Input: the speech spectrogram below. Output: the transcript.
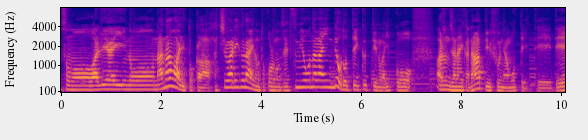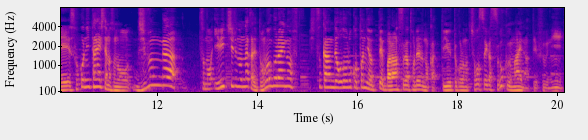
その割合の7割とか8割ぐらいのところの絶妙なラインで踊っていくっていうのが一個あるんじゃないかなっていうふうには思っていて、で、そこに対してのその自分がその入りチルの中でどのぐらいの質感で踊ることによってバランスが取れるのかっていうところの調整がすごくうまいなっていう風に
